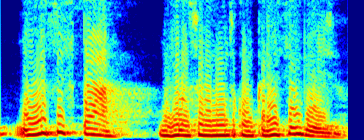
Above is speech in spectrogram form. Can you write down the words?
E isso está no relacionamento com Cristo e a igreja.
